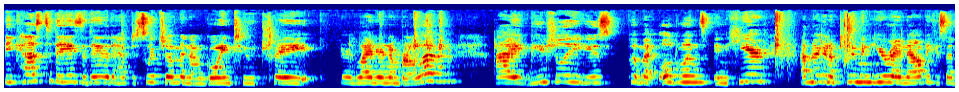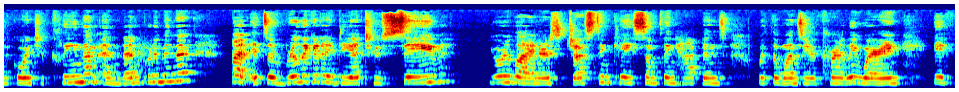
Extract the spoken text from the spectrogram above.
because today is the day that I have to switch them and I'm going to tray or liner number 11, I usually use put my old ones in here. I'm not going to put them in here right now because I'm going to clean them and then put them in there. But it's a really good idea to save your liners just in case something happens with the ones you're currently wearing. If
